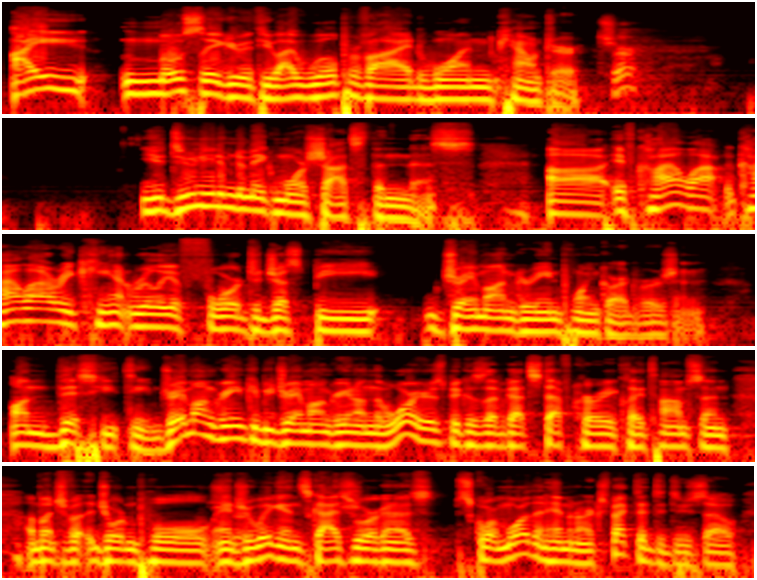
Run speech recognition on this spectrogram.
I mostly agree with you. I will provide one counter. Sure. You do need him to make more shots than this. Uh, if Kyle Low- Kyle Lowry can't really afford to just be Draymond Green point guard version on this Heat team. Draymond Green could be Draymond Green on the Warriors because they've got Steph Curry, Klay Thompson, a bunch of uh, Jordan Poole, Andrew Wiggins, guys who are going to score more than him and are expected to do so.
